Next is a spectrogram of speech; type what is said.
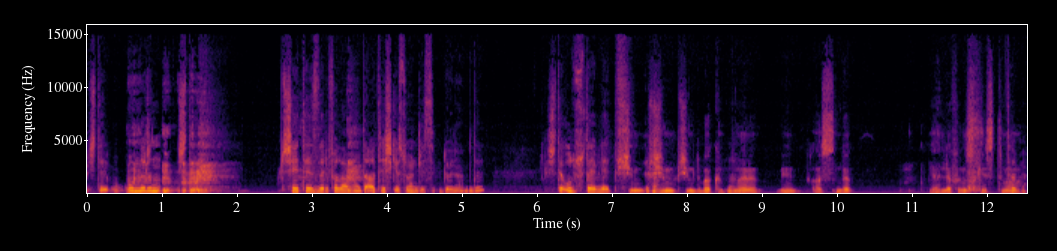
işte onların işte şey tezleri falan vardı. Ateşkes öncesi bir dönemdi. İşte ulus devlet. Şimdi, şimdi, şimdi bakın Pınar aslında yani lafınızı kestim Tabii. ama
